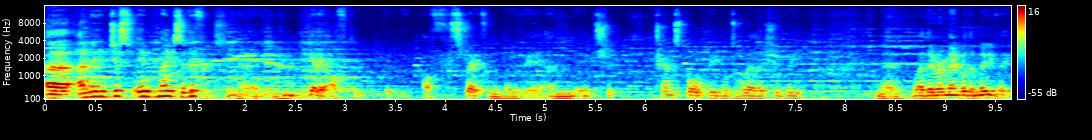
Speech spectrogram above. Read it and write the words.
uh, and it just it makes a difference. You know, you get it off off straight from the movie, and it should transport people to where they should be. You know, where they remember the movie.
